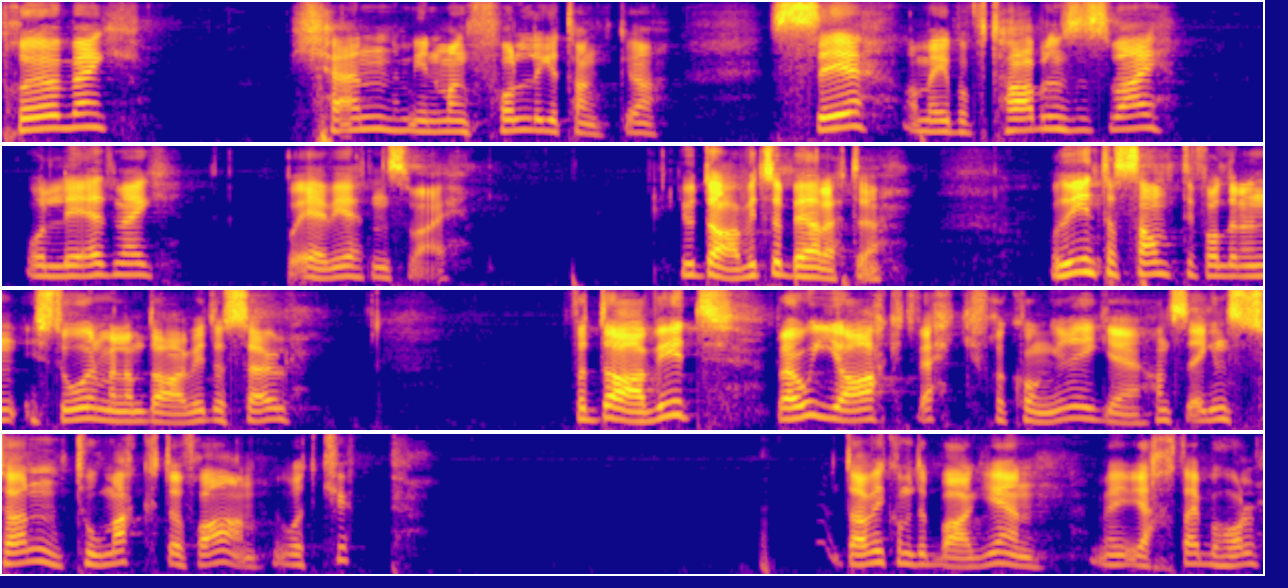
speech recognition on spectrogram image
Prøv meg. Kjenn mine mangfoldige tanker. Se om jeg er på fortapelsens vei, og led meg på evighetens vei. Jo, David som ber dette. Og Det er interessant i forhold til den historien mellom David og Saul. For David ble jo jagt vekk fra kongeriket. Hans egen sønn tok makta fra han, gjorde et kupp. David kom tilbake igjen med hjertet i behold.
